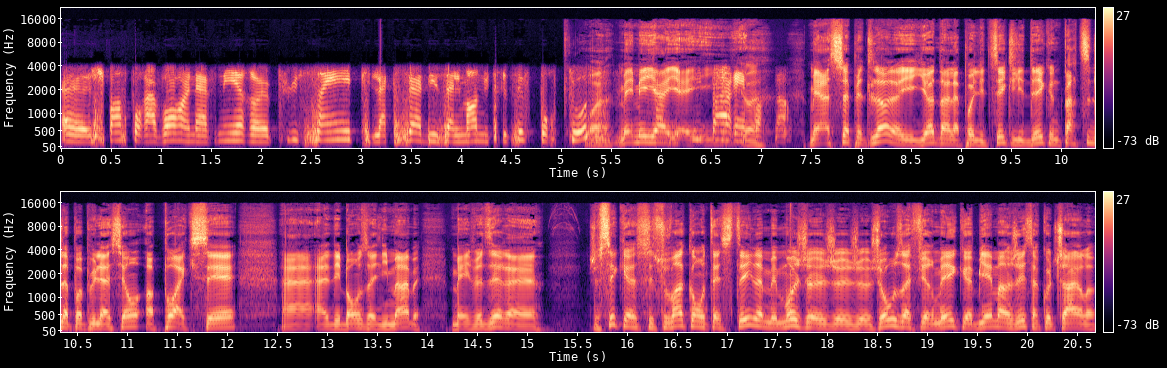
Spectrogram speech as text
euh, je pense pour avoir un avenir euh, plus sain puis l'accès à des aliments nutritifs pour tous. Mais mais il y a, y a- hyper y a- important. Mais à ce chapitre-là, il y a dans la politique l'idée qu'une partie de la population n'a pas accès à, à des bons aliments. Ben, Mais je veux dire, euh, je sais que c'est souvent contesté, là, mais moi, je, j'ose affirmer que bien manger, ça coûte cher. Là.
